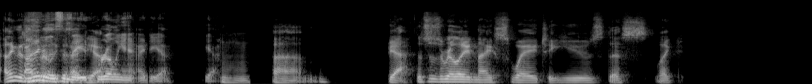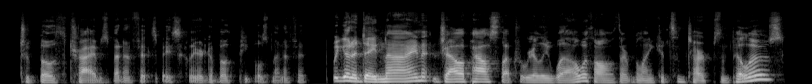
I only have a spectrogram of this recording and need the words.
I think this I is think really this is a idea. brilliant idea. Mhm. Um, yeah, this is a really nice way to use this, like, to both tribes' benefits, basically, or to both people's benefit. We go to day nine. Jalapao slept really well with all of their blankets and tarps and pillows.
